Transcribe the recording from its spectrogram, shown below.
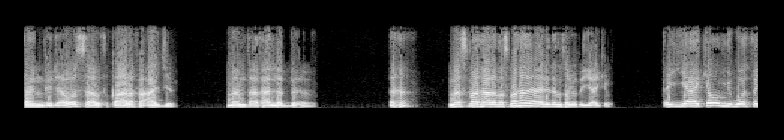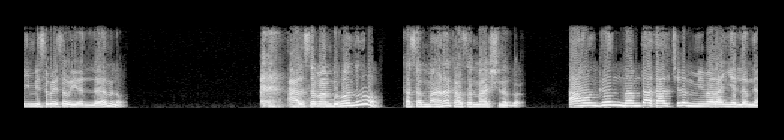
እንግዲያውስ አሉት قال فاجب መምጣት አለብህ መስማት አለ መስማት አይደለም ሰው ጥያቄው ጥያቄው የሚጎተኝ የሚስበይ ሰው የለም ነው አልሰማም ቢሆን ኑሮ ከሰማህና ካልሰማህሽ ነበር አሁን ግን መምጣት አልችልም የሚመራኝ የለም ነው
